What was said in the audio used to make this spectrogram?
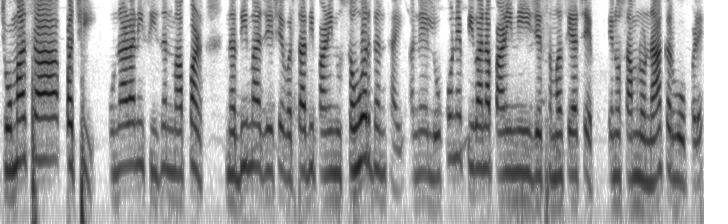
ચોમાસા પછી ઉનાળાની સિઝનમાં પણ નદીમાં જે છે વરસાદી પાણીનું સંવર્ધન થાય અને લોકોને પીવાના પાણીની જે સમસ્યા છે એનો સામનો ના કરવો પડે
